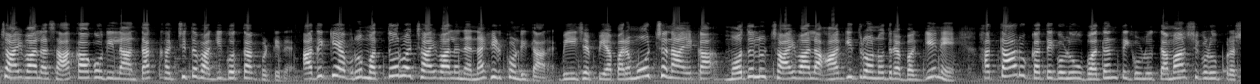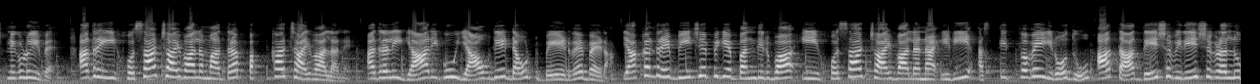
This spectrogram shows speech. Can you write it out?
ಚಾಯ್ವಾಲ ಸಾಕಾಗೋದಿಲ್ಲ ಅಂತ ಖಚಿತವಾಗಿ ಗೊತ್ತಾಗ್ಬಿಟ್ಟಿದೆ. ಅದಕ್ಕೆ ಅವರು ಮತ್ತೋರ್ವ ಚಾಯ್ವಾಲನನ್ನ ಹಿಡ್ಕೊಂಡಿದ್ದಾರೆ. ಬಿಜೆಪಿಯ ಪರಮೋಚ್ಚ ನಾಯಕ ಮೊದಲು ಚಾಯ್ವಾಲ ಆಗಿದ್ರು ಅನ್ನೋದರ ಬಗ್ಗೆನೇ ಹತ್ತಾರು ಕತೆಗಳು, ವದಂತಿಗಳು, ತಮಾಷೆಗಳು, ಪ್ರಶ್ನೆಗಳು ಇವೆ. ಆದ್ರೆ ಈ ಹೊಸ ಚಾಯ್ವಾಲ ಮಾತ್ರ ಪಕ್ಕಾ ಚಾಯ್ವಾಲಾನೆ. ಅದರಲ್ಲಿ ಯಾರಿಗೂ ಯಾವುದೇ ಡೌಟ್ ಬೇಡವೇ ಬೇಡ. ಯಾಕಂದ್ರೆ ಬಿಜೆಪಿಗೆ ಬಂದಿರುವ ಈ ಹೊಸ ಚಾಯ್ವಾಲನ ಇಡೀ ಅಸ್ತಿತ್ವವೇ ಇರೋದು ಆತ ದೇಶ ವಿದೇಶಗಳಲ್ಲೂ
